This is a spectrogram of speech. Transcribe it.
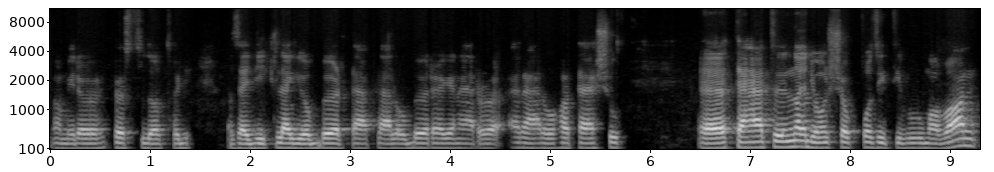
amiről köztudott, hogy az egyik legjobb bőrtápláló, bőrregeneráló hatású. Tehát nagyon sok pozitívuma van.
